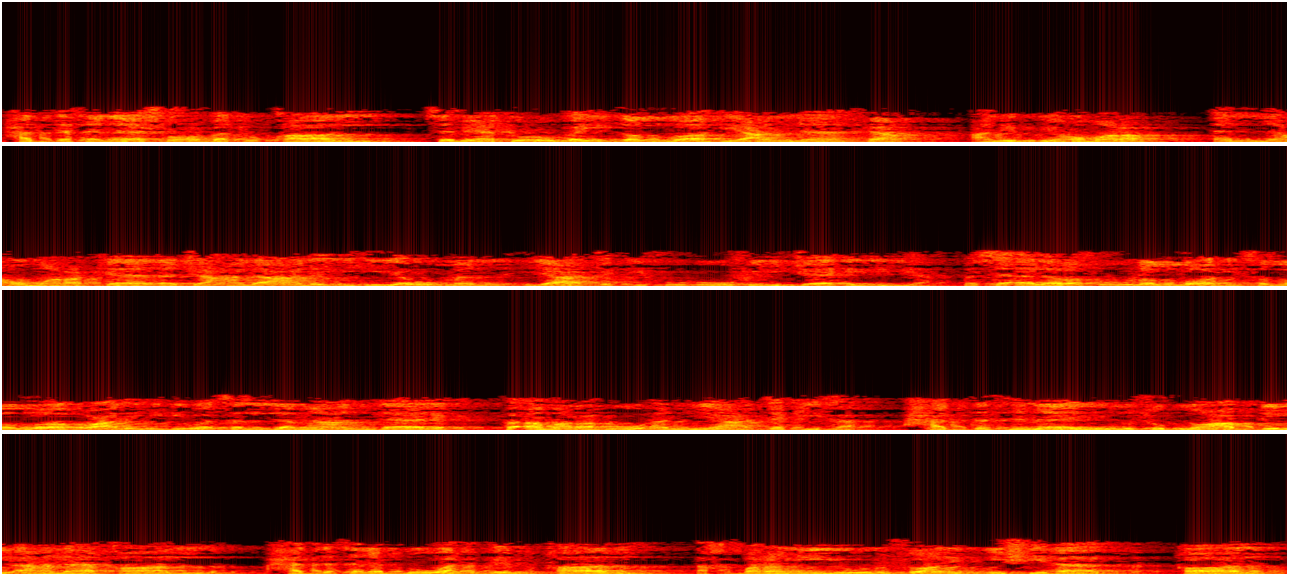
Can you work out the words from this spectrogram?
حدثنا شعبة قال سمعت عبيد الله عن نافع عن ابن عمر أن عمر كان جعل عليه يوما يعتكفه في الجاهلية فسأل رسول الله صلى الله عليه وسلم عن ذلك فأمره أن يعتكف حدثنا يونس بن عبد الأعلى قال حدثنا ابن وهب قال أخبرني يونس عن ابن شهاب قال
